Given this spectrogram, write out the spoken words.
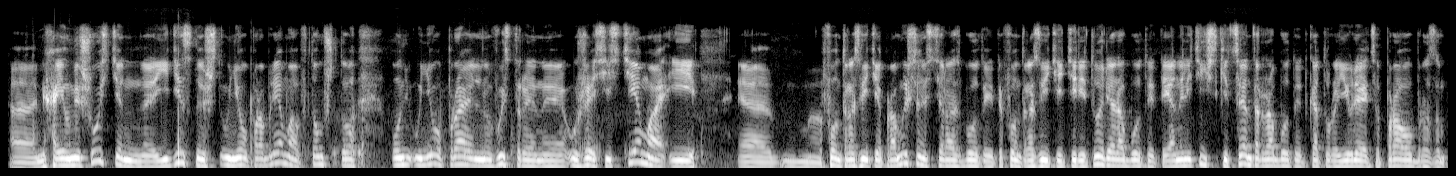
э, Михаил Мишустин. Единственное, что у него проблема в том, что он, у него правильно выстроенная уже система, и Э, фонд развития промышленности работает, и фонд развития территории работает, и аналитический центр работает, который является прообразом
